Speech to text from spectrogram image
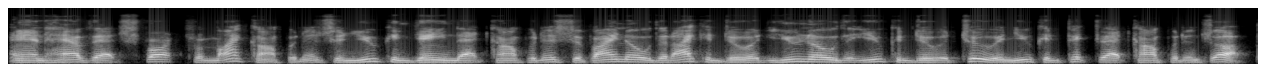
and have that spark from my confidence, and you can gain that confidence. If I know that I can do it, you know that you can do it too, and you can pick that confidence up.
